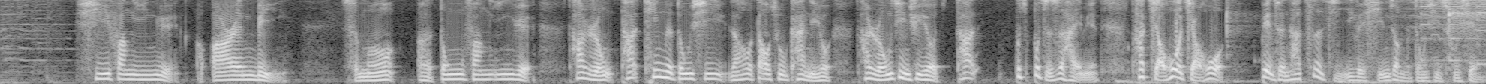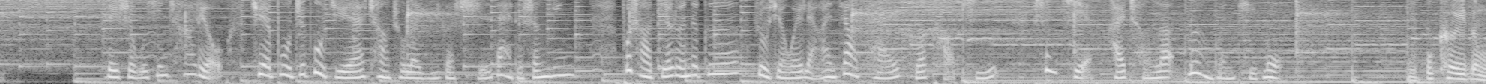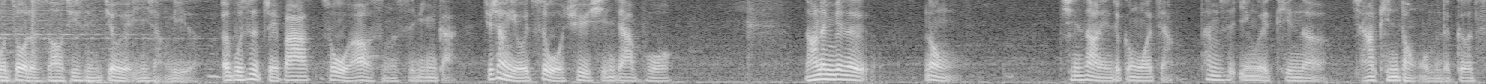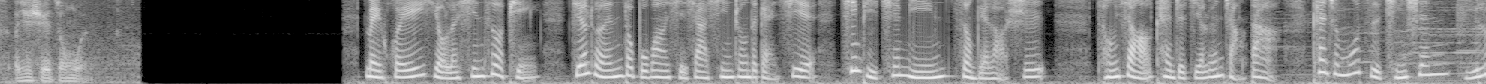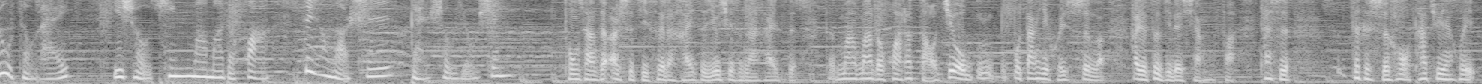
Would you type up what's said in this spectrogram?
西方音乐 R&B，什么呃东方音乐，它融它听的东西，然后到处看以后，它融进去以后，它不不只是海绵，它搅和搅和，变成它自己一个形状的东西出现。虽是无心插柳，却不知不觉唱出了一个时代的声音。不少杰伦的歌入选为两岸教材和考题，甚且还成了论文题目。你不刻意这么做的时候，其实你就有影响力了，而不是嘴巴说我要什么使命感。就像有一次我去新加坡，然后那边的那种青少年就跟我讲，他们是因为听了想要听懂我们的歌词而去学中文。每回有了新作品，杰伦都不忘写下心中的感谢，亲笔签名送给老师。从小看着杰伦长大，看着母子情深一路走来，一首《听妈妈的话》最让老师感受尤深。通常这二十几岁的孩子，尤其是男孩子，的妈妈的话，他早就不当一回事了，他有自己的想法。但是这个时候，他居然会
